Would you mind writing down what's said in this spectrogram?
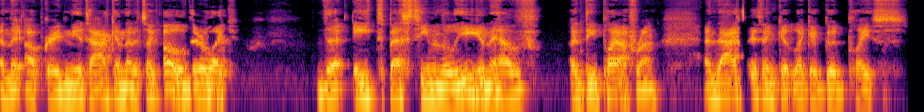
and they upgrade in the attack and then it's like, oh, they're like the eighth best team in the league and they have a deep playoff run. And that's I think like a good place.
